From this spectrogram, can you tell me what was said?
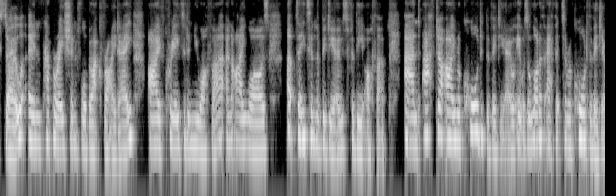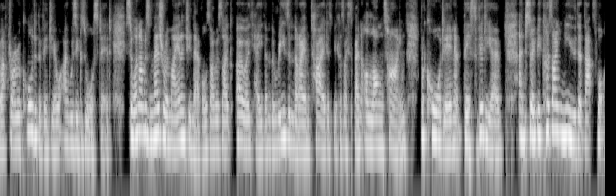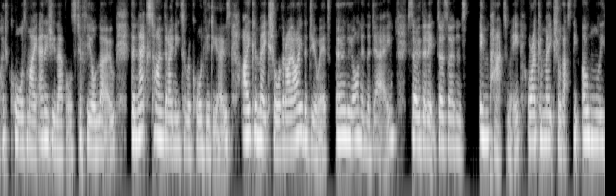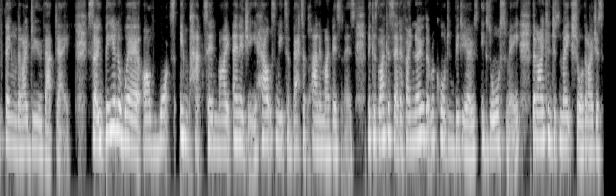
So, in preparation for Black Friday, I've created a new offer and I was updating the videos for the offer. And after I recorded the video, it was a lot of effort to record the video. After I recorded the video, I was exhausted. So, when I was measuring my energy levels, I was like, oh, okay, then the reason that I am tired is because I spent a long time recording this video. And so, because I knew that that's what had caused my energy levels to feel low, the next time that I need to record videos, I can make sure that that I either do it early on in the day so that it doesn't impact me or I can make sure that's the only thing that I do that day. So being aware of what's impacting my energy helps me to better plan in my business because like I said if I know that recording videos exhaust me then I can just make sure that I just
